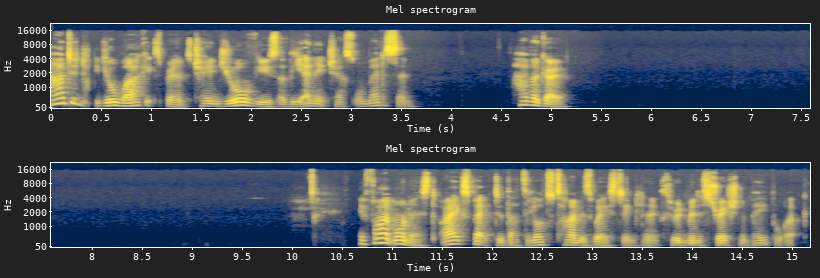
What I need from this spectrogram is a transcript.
How did your work experience change your views of the NHS or medicine? Have a go. If I'm honest, I expected that a lot of time is wasted in clinics through administration and paperwork.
